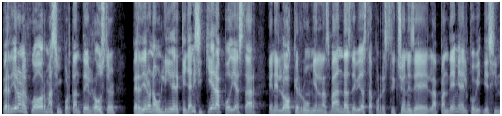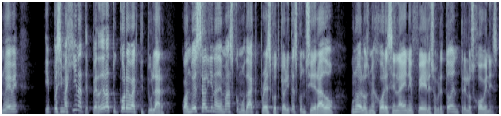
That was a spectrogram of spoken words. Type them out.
perdieron al jugador más importante del roster, perdieron a un líder que ya ni siquiera podía estar en el locker room y en las bandas debido hasta por restricciones de la pandemia del COVID-19. Y pues imagínate, perder a tu coreback titular, cuando es alguien además como Dak Prescott, que ahorita es considerado uno de los mejores en la NFL, sobre todo entre los jóvenes,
